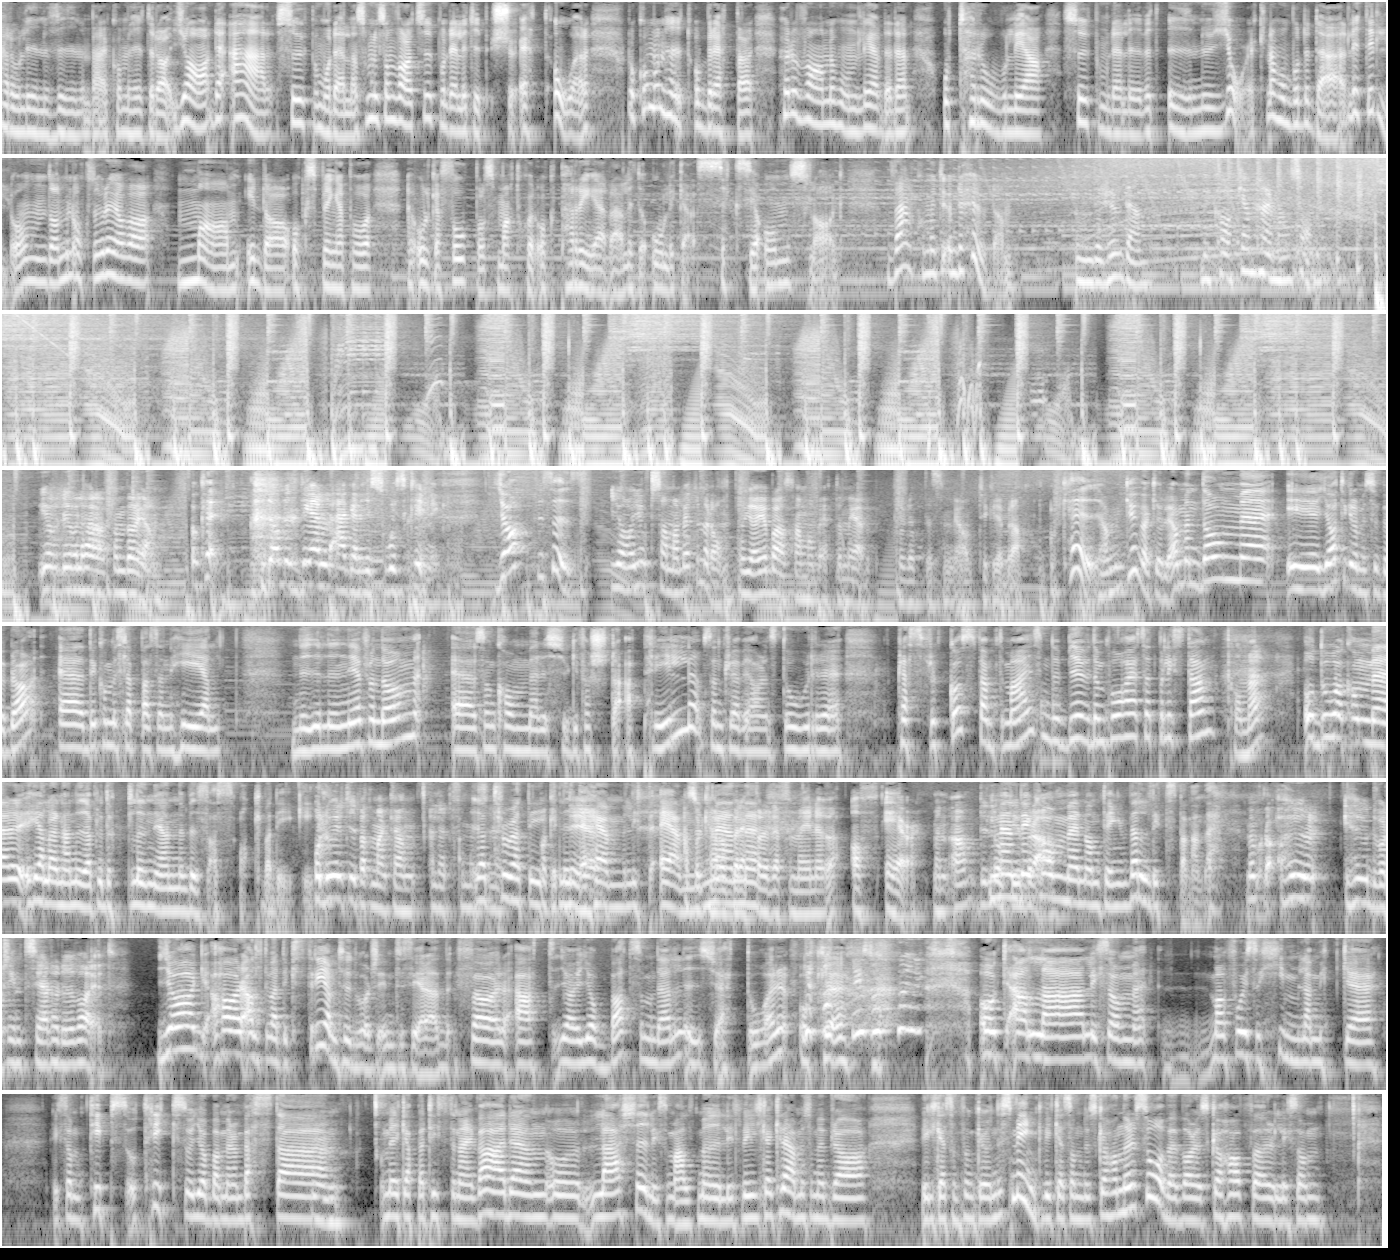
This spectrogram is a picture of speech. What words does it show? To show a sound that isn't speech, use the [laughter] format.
Caroline Winberg kommer hit idag. Ja, det är supermodellen som liksom varit supermodell i typ 21 år. Då kommer hon hit och berättar hur det var när hon levde det otroliga supermodelllivet i New York. När hon bodde där, lite i London, men också hur det är att vara mom idag och springa på eh, olika fotbollsmatcher och parera lite olika sexiga omslag. Välkommen till Under huden. Under huden med Kakan Hermansson. Jag vill höra från början. Okej. Du har blivit delägare i Swiss Clinic. Ja, precis. Jag har gjort samarbete med dem och jag gör bara samarbete med produkter som jag tycker är bra. Okej, ja men gud vad kul. Ja men de, eh, är, jag tycker de är superbra. Eh, det kommer släppas en helt ny linje från dem eh, som kommer 21 april. Sen tror jag vi har en stor pressfrukost 5 maj som du är bjuden på har jag sett på listan. Kommer. Och då kommer hela den här nya produktlinjen visas och vad det är. Och då är det typ att man kan, eller får man Jag säga- tror att det är Okej, lite hemligt än. Alltså Carro men, berättade det för mig nu off air. Men ja, det låter men ju det bra. kommer någonting väldigt spännande. Men vadå, hur hudvårdsintresserad har du varit? Jag har alltid varit extremt hudvårdsintresserad för att jag har jobbat som modell i 21 år. Och, Det är så sjukt! [laughs] och alla liksom, man får ju så himla mycket liksom, tips och tricks och jobba med de bästa Mm. makeupartisterna i världen och lär sig liksom allt möjligt. Vilka krämer som är bra, vilka som funkar under smink, vilka som du ska ha när du sover, vad du ska ha för liksom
